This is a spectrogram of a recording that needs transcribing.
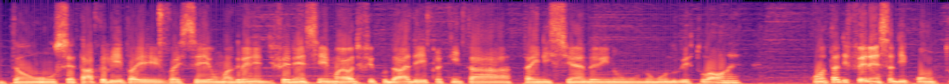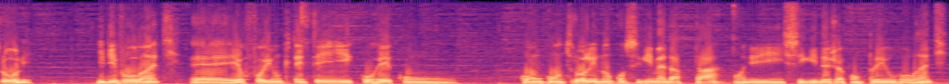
Então o setup ali vai, vai ser uma grande diferença e maior dificuldade aí para quem está tá iniciando aí no, no mundo virtual, né? Quanto à diferença de controle e de volante, é, eu fui um que tentei correr com, com o controle e não consegui me adaptar, onde em seguida já comprei o volante.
